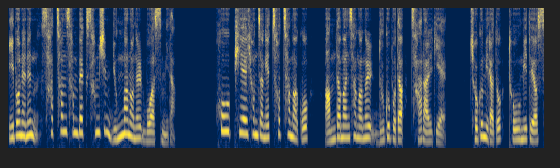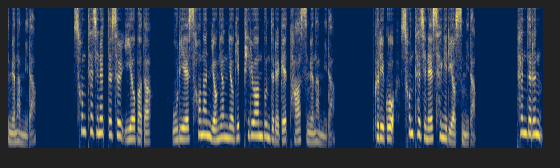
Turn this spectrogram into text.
이번에는 4,336만 원을 모았습니다. 호우 피해 현장에 처참하고 암담한 상황을 누구보다 잘 알기에 조금이라도 도움이 되었으면 합니다. 손태진의 뜻을 이어받아 우리의 선한 영향력이 필요한 분들에게 닿았으면 합니다. 그리고 손태진의 생일이었습니다. 팬들은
